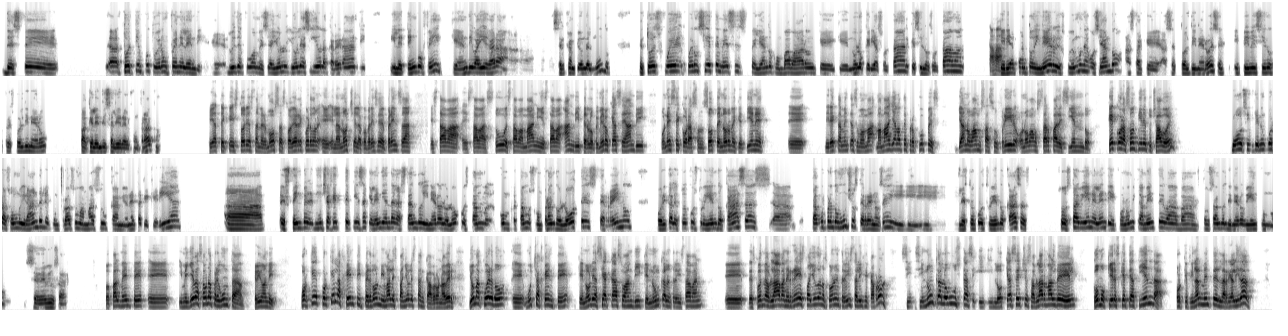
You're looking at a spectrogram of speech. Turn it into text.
desde uh, todo el tiempo tuvieron fe en el Andy. Eh, Luis de Cuba me decía, yo, yo le he seguido la carrera a Andy y le tengo fe que Andy va a llegar a, a, a ser campeón del mundo. Entonces fue, fueron siete meses peleando con Bob Aaron, que, que no lo quería soltar, que si lo soltaba, quería tanto dinero y estuvimos negociando hasta que aceptó el dinero ese y PBC nos prestó el dinero para que Lendy saliera del contrato. Fíjate qué historias tan hermosas. Todavía recuerdo eh, en la noche, en la conferencia de prensa, estaba, estabas tú, estaba Manny, estaba Andy, pero lo primero que hace Andy con ese corazonzote enorme que tiene, eh, directamente a su mamá, mamá, ya no te preocupes, ya no vamos a sufrir o no vamos a estar padeciendo. ¿Qué corazón tiene tu chavo, eh? No, sí tiene un corazón muy grande, le compró a su mamá su camioneta que quería. Uh, este, mucha gente piensa que Lendy anda gastando dinero a lo loco, estamos, comprando lotes, terrenos, ahorita le estoy construyendo casas, uh, está comprando muchos terrenos ¿eh? y, le estoy construyendo casas está bien el Andy, económicamente va, va, está usando el dinero bien como se debe usar. Totalmente. Eh, y me llevas a una pregunta, querido Andy. ¿Por qué, ¿Por qué la gente, y perdón mi mal español, es tan cabrón? A ver, yo me acuerdo eh, mucha gente que no le hacía caso a Andy, que nunca lo entrevistaban. Eh, después me hablaban, Ernesto, ayúdanos con una entrevista. Le dije, cabrón, si, si nunca lo buscas y, y, lo que has hecho es hablar mal de él, ¿cómo quieres que te atienda? Porque finalmente es la realidad.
